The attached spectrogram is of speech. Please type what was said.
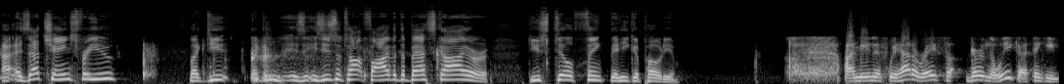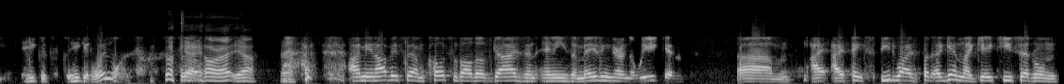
Uh, has that changed for you? Like, do you like is is he just a top five at the best guy, or do you still think that he could podium? I mean, if we had a race during the week, I think he he could he could win one. Okay, all right, yeah. I mean, obviously, I'm close with all those guys, and, and he's amazing during the week. And um, I, I think speed wise, but again, like JT said when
